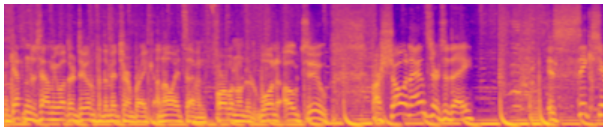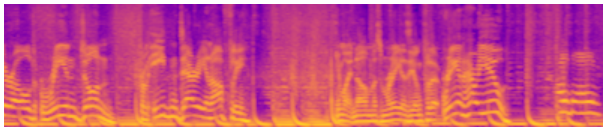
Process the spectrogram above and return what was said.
and get them to tell me what they're doing for the midterm break on 087 4100 102. Our show announcer today is six year old Rian Dunn from Edenderry in Offaly. You might know him as Maria as a young fella. Rian, how are you? Hi, Dave.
